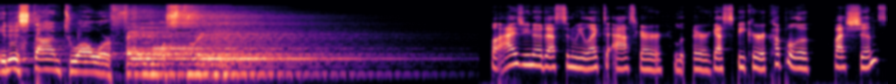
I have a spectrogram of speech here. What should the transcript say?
It is time to our famous three. Well, as you know, Dustin, we like to ask our, our guest speaker a couple of questions.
